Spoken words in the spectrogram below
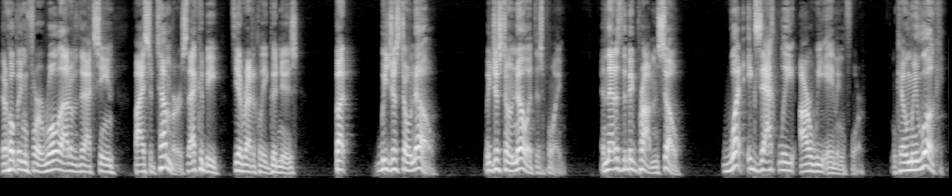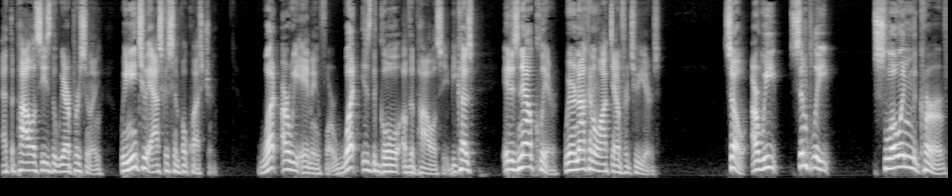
They're hoping for a rollout of the vaccine by September, so that could be theoretically good news. But we just don't know. We just don't know at this point. And that is the big problem. So, what exactly are we aiming for? Okay, when we look at the policies that we are pursuing, we need to ask a simple question What are we aiming for? What is the goal of the policy? Because it is now clear we are not going to lock down for two years. So, are we simply slowing the curve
